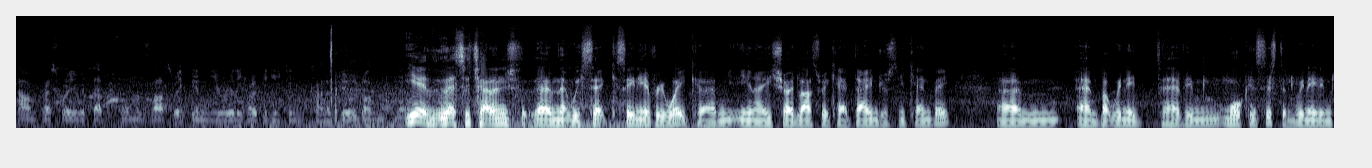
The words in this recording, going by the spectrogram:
how impressed were you with that performance last week? And you're really hoping he can kind of build on that now? Yeah, that's a challenge um, that we set Kusini every week. Um, you, you know, he showed last week how dangerous he can be. Um, and but we need to have him more consistent. We need him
